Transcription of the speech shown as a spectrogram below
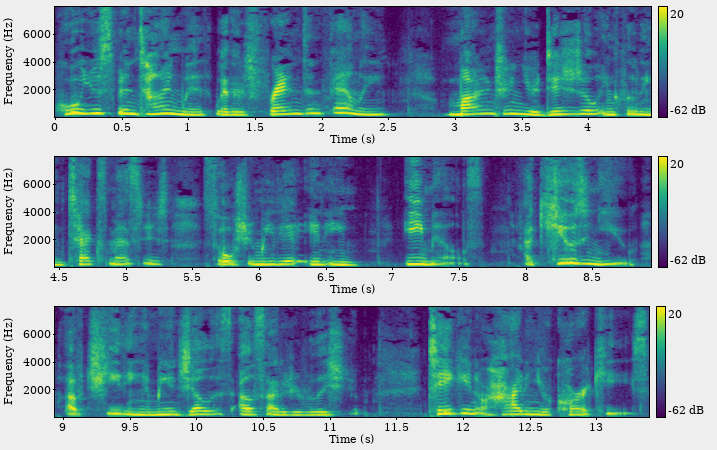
who you spend time with, whether it's friends and family, monitoring your digital, including text messages, social media, and e- emails, accusing you of cheating and being jealous outside of your relationship, taking or hiding your car keys,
